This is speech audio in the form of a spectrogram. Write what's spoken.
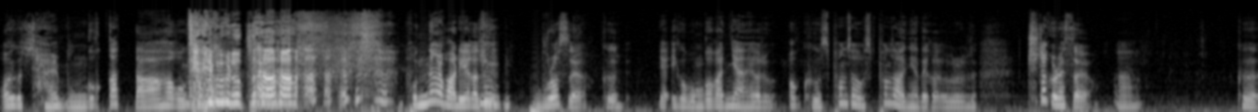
어 이거 잘 문 것 같다 하고 잘 물었다. 본능을 발휘해가지고 물었어요. 그야 이거 뭔 거 같냐 해가지고 어 그거 스폰서 스폰서 아니야 내가 그러면서 추적을 했어요. 어. 그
